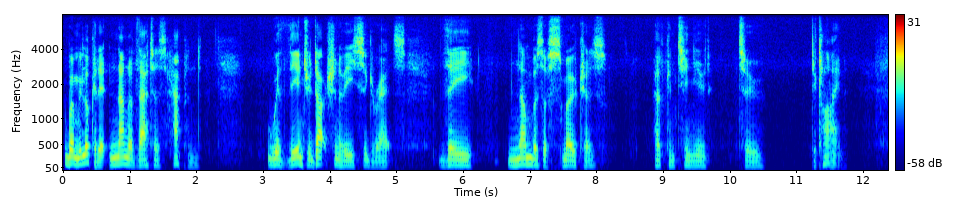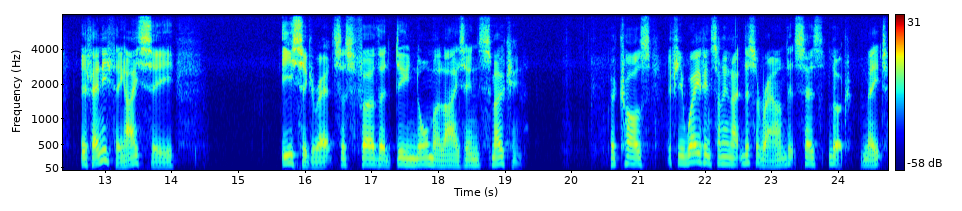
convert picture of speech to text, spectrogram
when we look at it, none of that has happened. With the introduction of e-cigarettes, the numbers of smokers have continued to decline. If anything, I see e-cigarettes as further denormalizing smoking. Because if you're waving something like this around, it says, look, mate,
